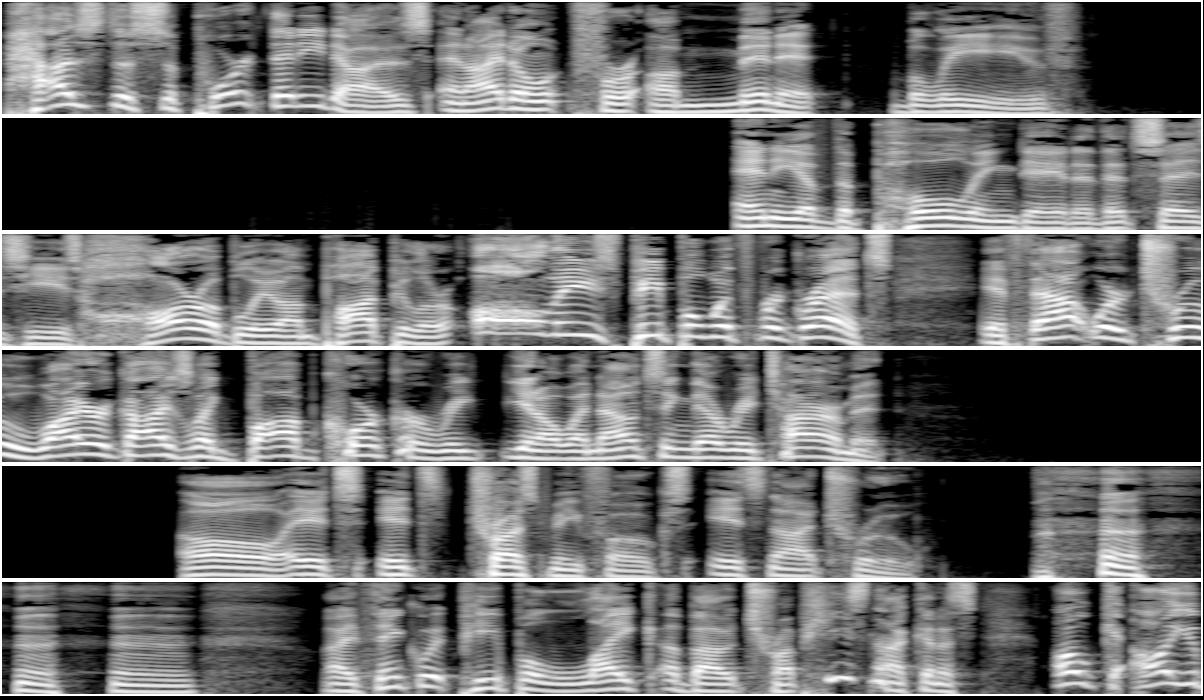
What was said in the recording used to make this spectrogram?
has the support that he does, and I don't for a minute believe any of the polling data that says he's horribly unpopular. All these people with regrets. If that were true, why are guys like Bob Corker, re, you know, announcing their retirement? Oh, it's it's trust me folks, it's not true. I think what people like about Trump, he's not going to Okay, all you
